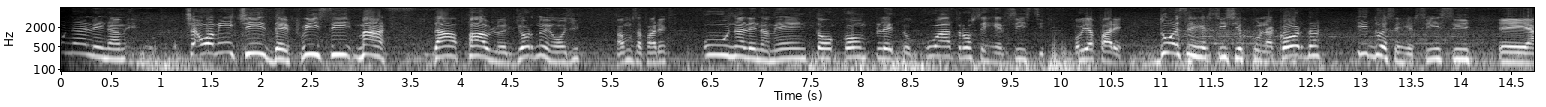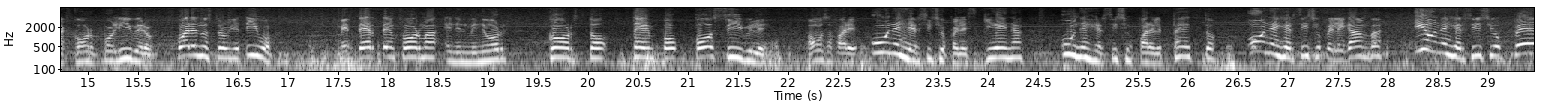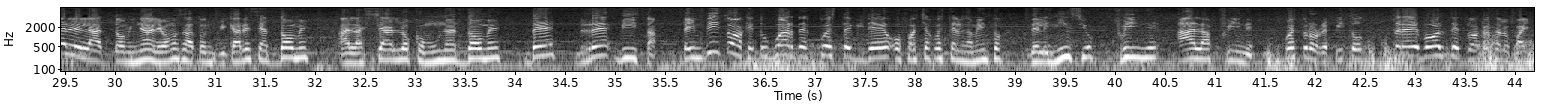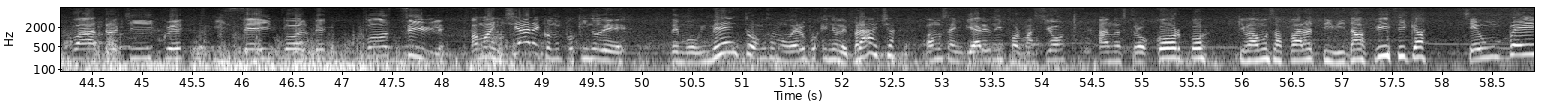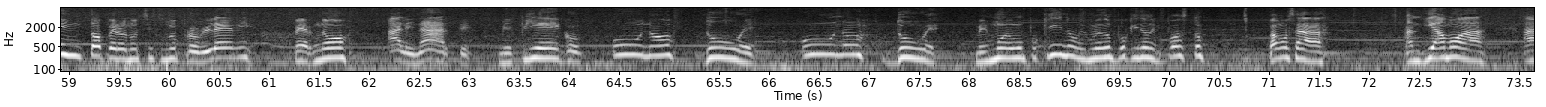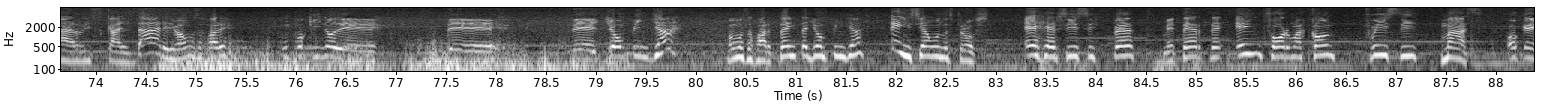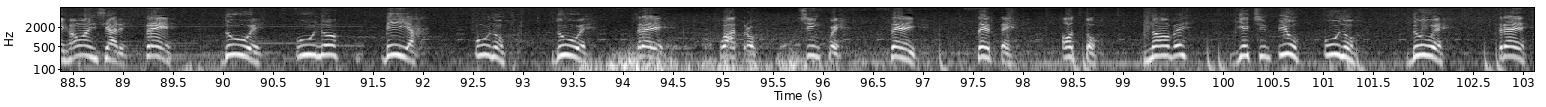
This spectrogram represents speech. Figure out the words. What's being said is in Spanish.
Un allenamento. Ciao amici de Fisi Mas da Pablo. Il giorno di oggi vamos a fare un allenamento completo, cuatro ejercicios. Voy a fare dos ejercicios con la corda y dos ejercicios eh, a corpo libero. ¿Cuál es nuestro objetivo? Meterte en forma en el menor corto tiempo posible. Vamos a fare un ejercicio para la esquina, un ejercicio para el pecho, un ejercicio para la gamba y un ejercicio para el abdominal. Vamos a tonificar ese abdomen, a lasciarlo como un abdomen de revista. Te invito a que tú guardes este video o faccia este entrenamiento del inicio fine alla fine. Esto lo repito tres volte, tú a casa lo fai 4, 5 y 6 volte posible. Vamos a iniciar con un poquito de, de movimiento, vamos a mover un poquito las braccia, vamos a enviar una información a nuestro cuerpo que vamos a hacer actividad física. C'è un vento, pero no ci sono problemi per no allenarte. Me piego, uno, 2 1 2 me muevo un poquito me muevo un poquito nel posto. Vamos a andiamo a, a riscaldare. Vamos a fare un poquito de, de, de jumping ya. Vamos a fare 30 jumping ya e iniziamo nuestros ejercicios per meterte en forma con Fisi más. Ok vamos a iniciar. 3 2 1 via 1 2 3 4, 5, 6, 7, 8, 9, 10 in più, 1, 2, 3,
